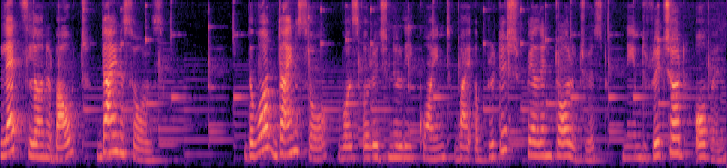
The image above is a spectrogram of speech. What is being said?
Let's learn about dinosaurs. The word dinosaur was originally coined by a British paleontologist named Richard Owen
